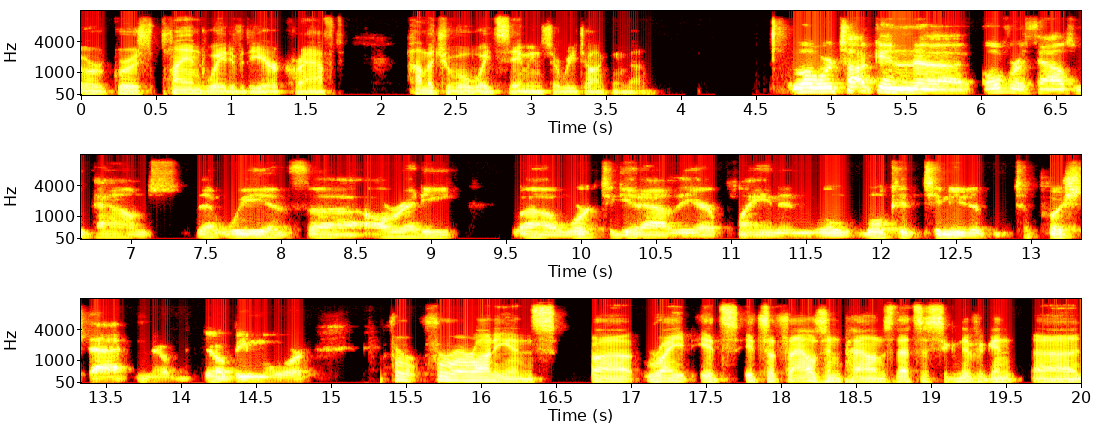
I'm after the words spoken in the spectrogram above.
or gross planned weight of the aircraft, how much of a weight savings are we talking about? Well, we're talking uh, over a thousand pounds that we have uh, already uh, worked to get out of the airplane, and we'll we'll continue to, to push that, and there there'll be more. For for our audience, uh, right? It's it's a thousand pounds. That's a significant uh,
